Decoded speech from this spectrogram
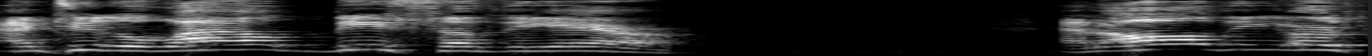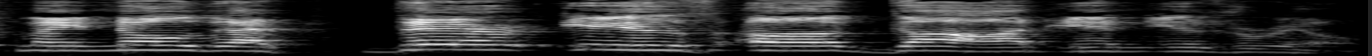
and to the wild beasts of the air. And all the earth may know that there is a God in Israel.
